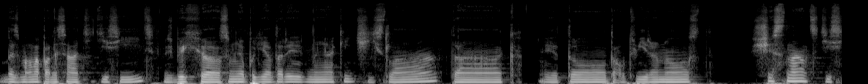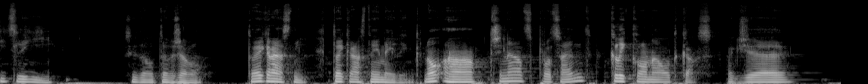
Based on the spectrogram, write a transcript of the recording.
bezmála 50 tisíc. Když bych eh, se měl podívat tady na nějaký čísla, tak je to ta otvíranost 16 tisíc lidí si to otevřelo. To je krásný. To je krásný mailing. No a 13% kliklo na odkaz. Takže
